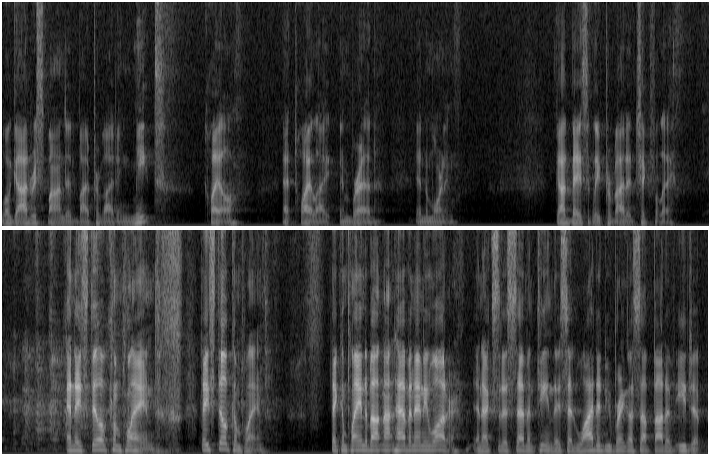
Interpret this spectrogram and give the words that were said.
Well, God responded by providing meat, quail at twilight, and bread in the morning. God basically provided Chick fil A. and they still complained. they still complained. They complained about not having any water. In Exodus 17, they said, Why did you bring us up out of Egypt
